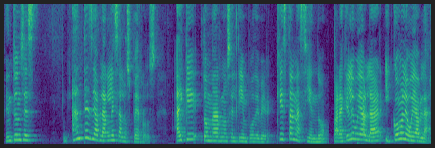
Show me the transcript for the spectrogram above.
Entonces, antes de hablarles a los perros, hay que tomarnos el tiempo de ver qué están haciendo, para qué le voy a hablar y cómo le voy a hablar.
